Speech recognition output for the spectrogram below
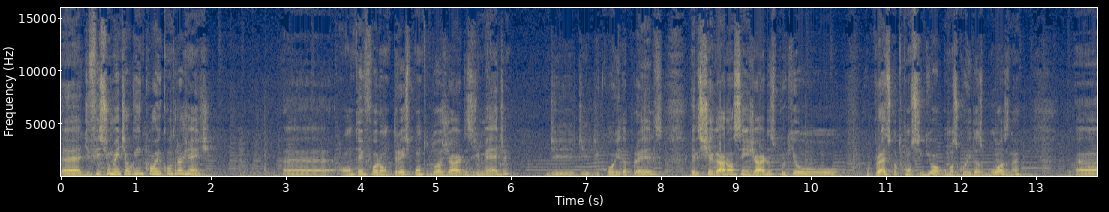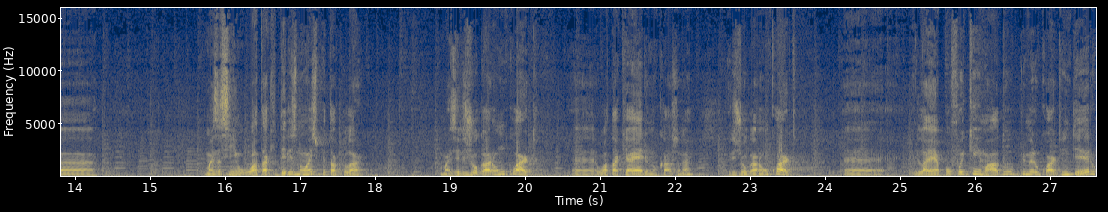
é, dificilmente alguém corre contra a gente. É, ontem foram 3.2 jardas de média de, de, de corrida para eles. Eles chegaram a 100 jardas porque o, o Prescott conseguiu algumas corridas boas, né? Uh, mas assim, o ataque deles não é espetacular. Mas eles jogaram um quarto. É, o ataque aéreo, no caso, né? Eles jogaram um quarto. É, lá Apple foi queimado o primeiro quarto inteiro.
